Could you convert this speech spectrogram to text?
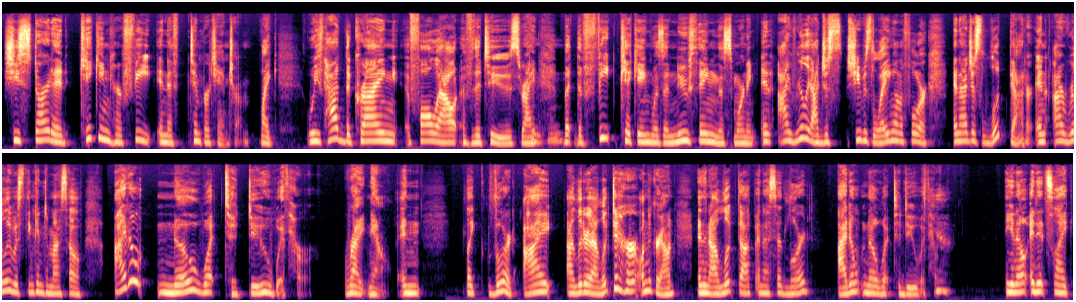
she started kicking her feet in a temper tantrum. Like, we've had the crying fallout of the twos, right? Mm-hmm. But the feet kicking was a new thing this morning. And I really, I just, she was laying on the floor and I just looked at her and I really was thinking to myself, I don't know what to do with her right now. And like, Lord, I, I literally, I looked at her on the ground and then I looked up and I said, Lord, I don't know what to do with her. Yeah. You know, and it's like,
